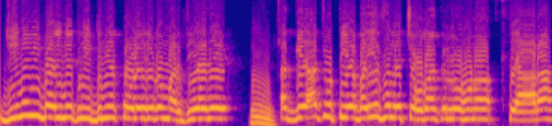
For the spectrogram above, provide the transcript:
ਜਿਹਨੇ ਵੀ ਬਾਈ ਨੇ ਖਰੀਦਣੀ ਆ ਕੋਲੇ ਜਦੋਂ ਮਰਜ਼ੀ ਆ ਜੇ। ਹੂੰ। ਅੱਗੇ ਆ ਝੋਟੀ ਆ ਬਾਈ ਇਹ ਥੱਲੇ 14 ਕਿਲੋ ਹੁਣ ਤਿਆਰ ਆ।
